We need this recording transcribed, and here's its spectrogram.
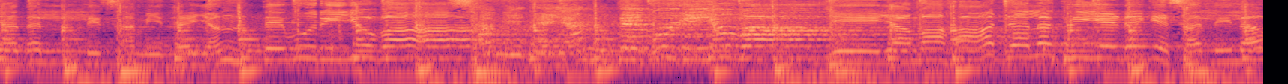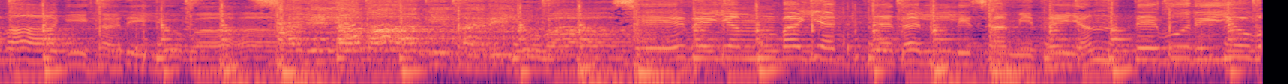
ಯಜ್ಞದಲ್ಲಿ ಸಮಿಧೆಯಂತೆ ಉರಿಯುವ ಸಮಿಧೆಯಂತೆ ಉರಿಯುವ ಧ್ಯೇಯ ಮಹಾಜಲಧಿಯೆಡೆಗೆ ಸಲಿಲವಾಗಿ ಹರಿಯುವ ಸಲಿಲವಾಗಿ ಹರಿಯುವ ಸೇವೆಯೆಂಬ ಯಜ್ಞದಲ್ಲಿ ಸಮಿಧೆಯಂತೆ ಉರಿಯುವ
